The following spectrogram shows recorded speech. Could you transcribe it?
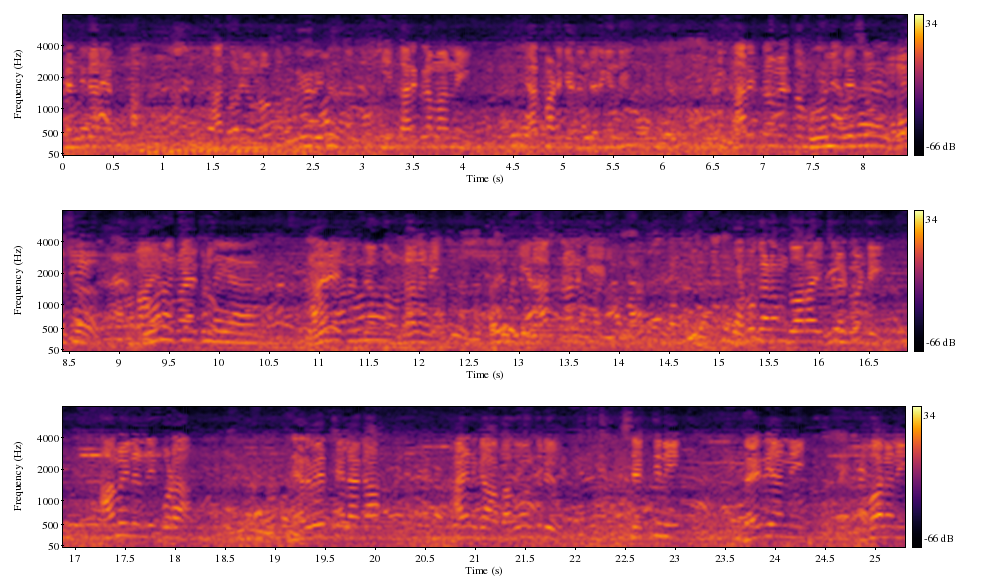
చండి గారి యొక్క ఆధ్వర్యంలో ఈ కార్యక్రమాన్ని ఏర్పాటు చేయడం జరిగింది. ఈ కార్యక్రమం యొక్క ముఖ్య ఉద్దేశం మా ఉండాలని ఈ రాష్ట్రానికి యువగణం ద్వారా ఇచ్చినటువంటి హామీలన్నీ కూడా నెరవేర్చేలాగా ఆయనకు ఆ భగవంతుడు శక్తిని ధైర్యాన్ని ఇవ్వాలని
